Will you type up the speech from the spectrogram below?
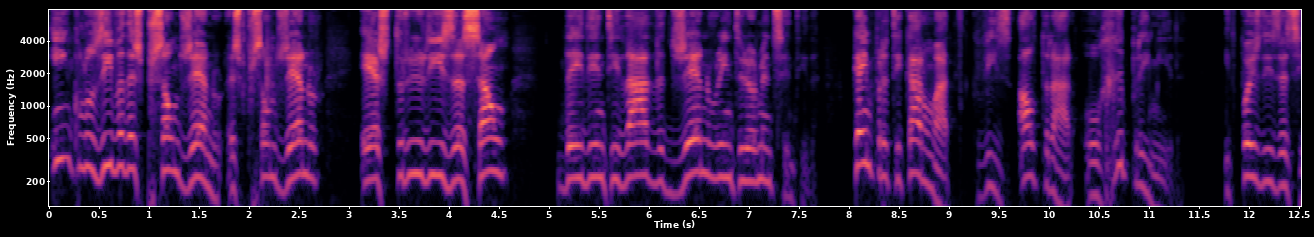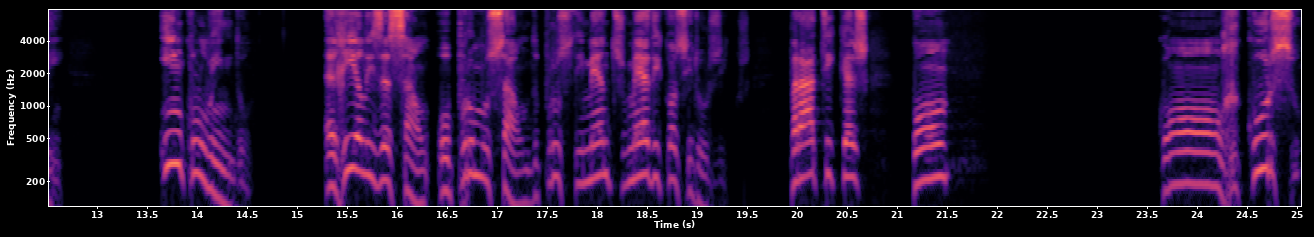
inclusiva da expressão de género, a expressão de género é a exteriorização da identidade de género interiormente sentida. Quem praticar um ato que vise alterar ou reprimir, e depois diz assim, incluindo a realização ou promoção de procedimentos médico-cirúrgicos, práticas com com recurso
